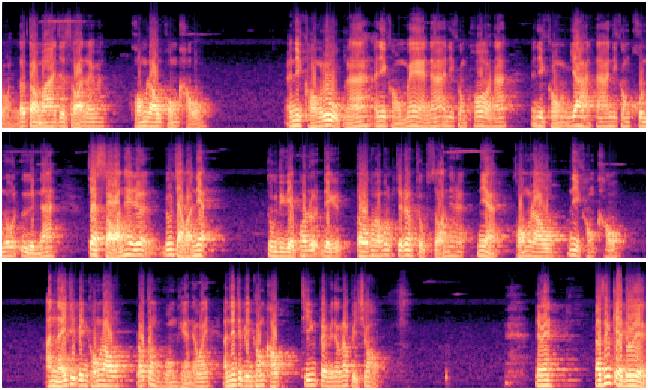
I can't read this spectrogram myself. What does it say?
ก่อน แล้วต่อมาจะสอนอะไรมาของเราของเขา อันนี้ของลูกนะ อันนี้ของแม่นะ อันนี้ของพ่อนะ อันนี้ของญาตินะอันนี้ของคนอื่นนะ จะสอนให้รู้จักว่าเนี่ยตุกเด็กๆพอเด็กโตขึ้นมาก็จะเริ่มถูกสอนเนี่ยเนี่ยของเรานี่ของเขา อันไหนที่เป็นของเราเราต้องหวงแหนเอาไว้ อันไหนที่เป็นของเขาทิ้งไปไม่ต้องรับผิดชอบใช่ไหมเราสังเกตดูเลย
